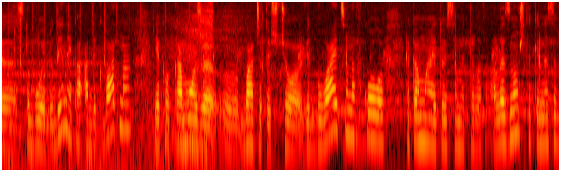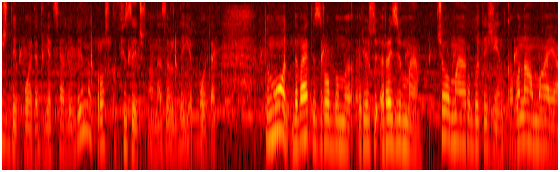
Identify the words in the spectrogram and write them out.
е, з тобою людина, яка адекватна, яка може е, бачити, що відбувається навколо, яка має той самий телефон. Але знову ж таки не завжди поряд є ця людина, просто фізично не завжди є поряд. Тому давайте зробимо резю- резюме. Що має робити жінка? Вона має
